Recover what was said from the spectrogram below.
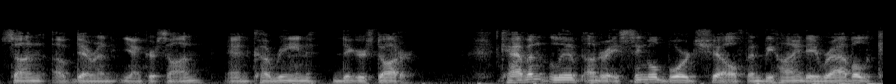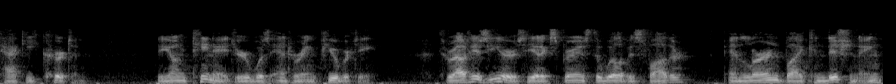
son of Darren Yankerson and Kareen, digger's daughter. Cavin lived under a single board shelf and behind a raveled khaki curtain. The young teenager was entering puberty. Throughout his years he had experienced the will of his father and learned by conditioning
